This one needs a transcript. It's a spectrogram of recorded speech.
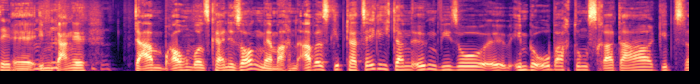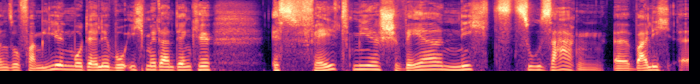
äh, im Gange da brauchen wir uns keine Sorgen mehr machen. Aber es gibt tatsächlich dann irgendwie so äh, im Beobachtungsradar gibt es dann so Familienmodelle, wo ich mir dann denke, es fällt mir schwer, nichts zu sagen, äh, weil ich äh,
